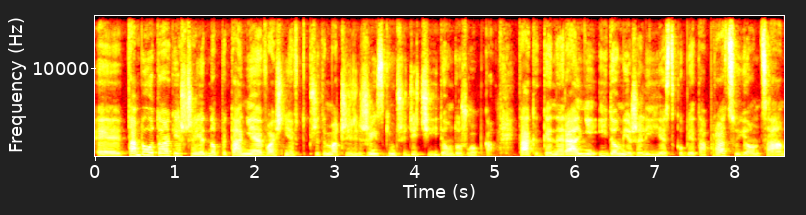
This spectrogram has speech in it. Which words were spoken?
E, Tam było to jak jeszcze jedno pytanie właśnie przy tym macierzyńskim, czy dzieci idą do żłobka. Tak, generalnie idą, jeżeli jest kobieta pracująca,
